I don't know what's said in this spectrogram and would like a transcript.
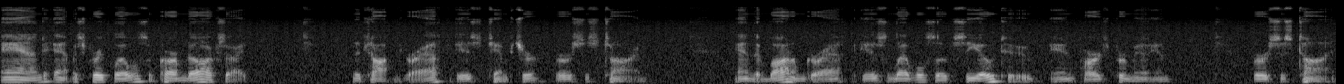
and atmospheric levels of carbon dioxide. The top graph is temperature versus time and the bottom graph is levels of CO2 in parts per million versus time.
